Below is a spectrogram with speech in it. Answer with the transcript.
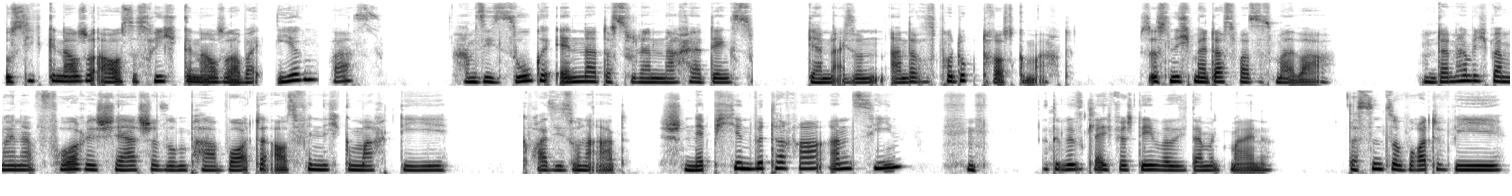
Es sieht genauso aus, es riecht genauso, aber irgendwas haben sie so geändert, dass du dann nachher denkst, die haben also ein anderes Produkt draus gemacht. Es ist nicht mehr das, was es mal war. Und dann habe ich bei meiner Vorrecherche so ein paar Worte ausfindig gemacht, die quasi so eine Art Schnäppchenwitterer anziehen. du wirst gleich verstehen, was ich damit meine. Das sind so Worte wie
